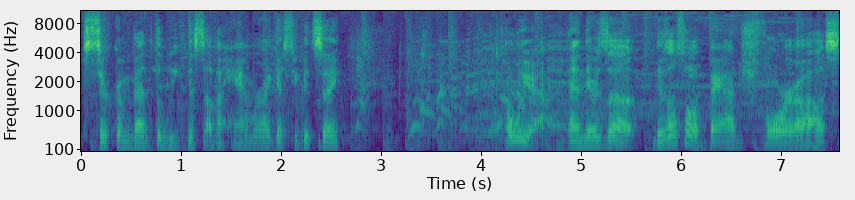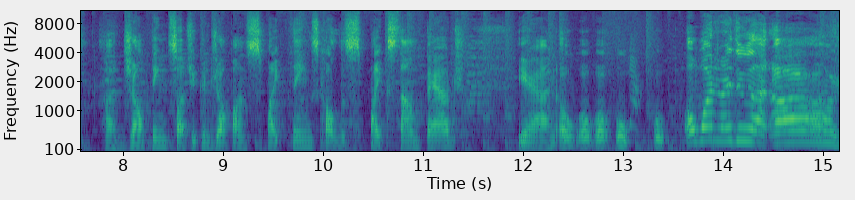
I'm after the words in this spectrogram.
circumvent the weakness of a hammer, I guess you could say. Oh yeah, and there's a there's also a badge for uh, uh, jumping, so that you can jump on spike things called the Spike Stomp badge. Yeah, and oh, oh, oh, oh, oh, oh, why did I do that? Oh,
